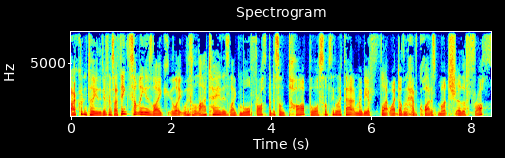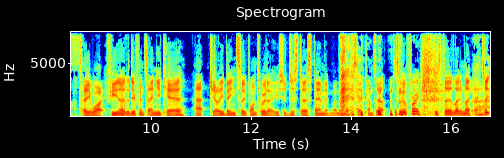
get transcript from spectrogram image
I I couldn't tell you the difference. I think something is like like with a latte, there's like more froth, but it's on top or something like that, and maybe a flat white doesn't have quite as much of the froth. I'll tell you what, if you know the difference and you care, at Jelly Bean Soup on Twitter, you should just uh, spam him when this episode comes out. Just feel free, just uh, let him know. So the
